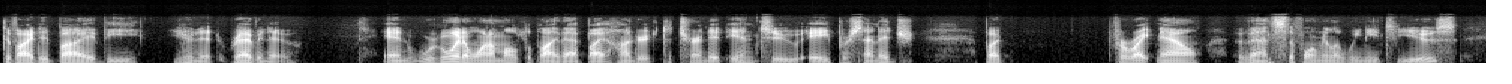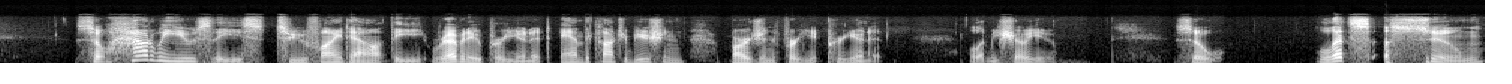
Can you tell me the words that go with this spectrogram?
divided by the unit revenue. And we're going to want to multiply that by 100 to turn it into a percentage. But for right now, that's the formula we need to use. So how do we use these to find out the revenue per unit and the contribution margin per, per unit? Let me show you. So let's assume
